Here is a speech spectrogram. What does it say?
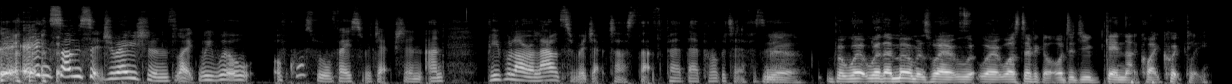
in some situations, like we will, of course, we will face rejection, and people are allowed to reject us. That's their prerogative, isn't it? yeah. it? But were, were there moments where where it was difficult, or did you gain that quite quickly?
